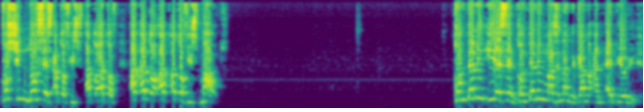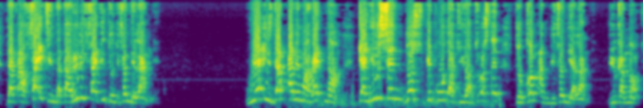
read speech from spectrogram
gushing nonsense out of his out, out of out, out, out, out of his mouth. Condemning ESN, condemning Mazina Nkama and IPOB that are fighting, that are really fighting to defend the land. Where is that animal right now? Can you send those people that you are trusted to come and defend their land? You cannot.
